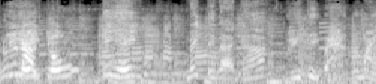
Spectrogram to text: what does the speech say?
Đứa nào trúng cái gì? Mấy tỷ bạc hả? Mấy tỷ bạc đó mày.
